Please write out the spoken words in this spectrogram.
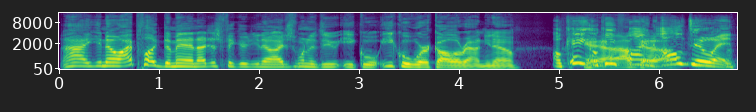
Ah, you know, I plugged him in. I just figured, you know, I just want to do equal equal work all around, you know. Okay, Yeah, okay, I'll fine. I'll do it.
